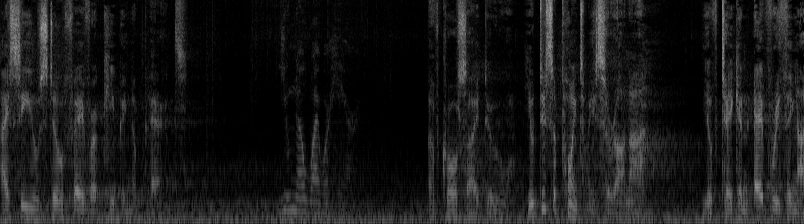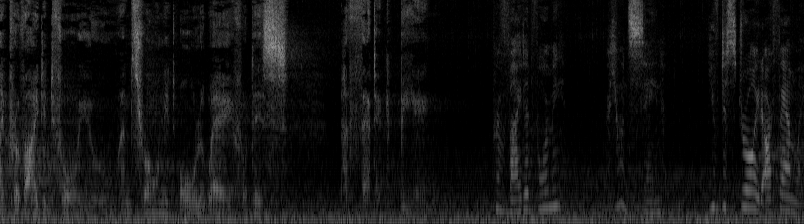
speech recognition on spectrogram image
I see you still favor keeping a pet. You know why we're here. Of course I do. You disappoint me, Serana. You've taken everything I provided for you and thrown it all away for this pathetic being. Provided for me? Are you insane? You've destroyed our family.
